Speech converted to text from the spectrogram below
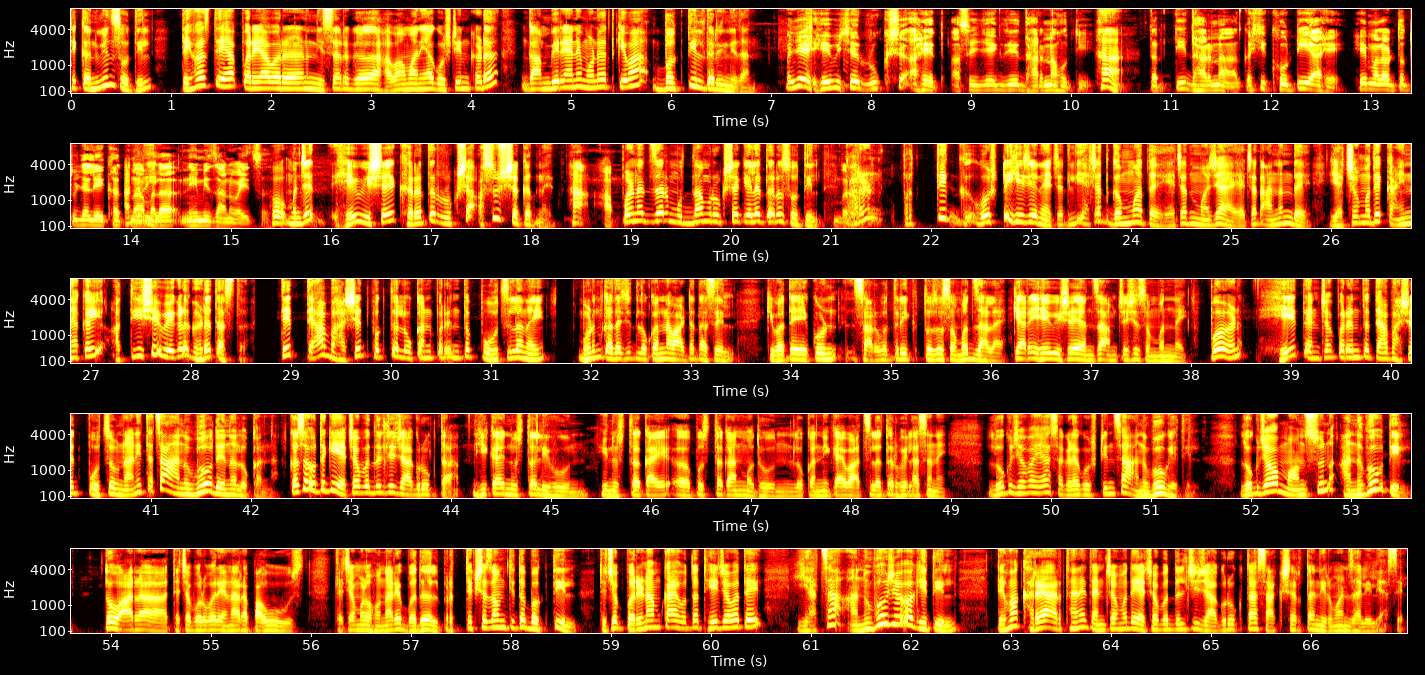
ते कन्व्हिन्स होतील तेव्हाच ते ह्या पर्यावरण निसर्ग हवामान या गोष्टींकडं गांभीर्याने म्हणूयात किंवा बघतील तरी निदान. म्हणजे हे विषय वृक्ष आहेत असे जे जी धारणा होती हा. तर ती धारणा कशी खोटी आहे हे मला वाटतं तुझ्या लेखात मला नेहमी जाणवायचं. हो म्हणजे हे विषय खरं तर वृक्ष असूच शकत नाहीत. हा आपणच जर मुद्दाम वृक्ष केले तरच होतील. कारण प्रत्येक गोष्ट ही जी ह्याच्यातली ह्याच्यात गंमत आहे ह्याच्यात मजा आहे ह्याच्यात आनंद आहे याच्यामध्ये काही ना काही अतिशय वेगळं घडत असतं. ते त्या भाषेत फक्त लोकांपर्यंत पोहोचलं नाही म्हणून कदाचित लोकांना वाटत असेल किंवा ते एकूण सार्वत्रिक तो जो समज झाला आहे की अरे हे विषय यांचा आमच्याशी संबंध नाही. पण हे त्यांच्यापर्यंत त्या भाषेत पोचवणं आणि त्याचा अनुभव देणं लोकांना. कसं होतं की याच्याबद्दलची जागरूकता ही काय नुसतं लिहून ही नुसतं काय पुस्तकांमधून लोकांनी काय वाचलं तर होईल असं नाही. लोक जेव्हा या सगळ्या गोष्टींचा अनुभव घेतील लोक जेव्हा मान्सून अनुभवतील तो वारा त्याच्याबरोबर येणारा पाऊस त्याच्यामुळे होणारे बदल प्रत्यक्ष जाऊन तिथं बघतील. त्याचे परिणाम काय होतात हे जेव्हा ते याचा अनुभव जेव्हा घेतील तेव्हा खऱ्या अर्थाने त्यांच्यामध्ये याच्याबद्दलची जागरूकता साक्षरता निर्माण झालेली असेल.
